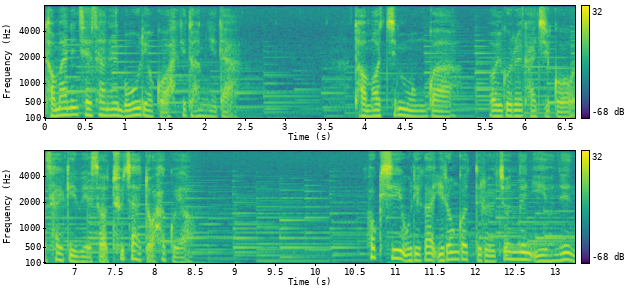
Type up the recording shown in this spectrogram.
더 많은 재산을 모으려고 하기도 합니다. 더 멋진 몸과 얼굴을 가지고 살기 위해서 투자도 하고요. 혹시 우리가 이런 것들을 쫓는 이유는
